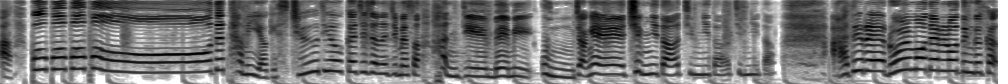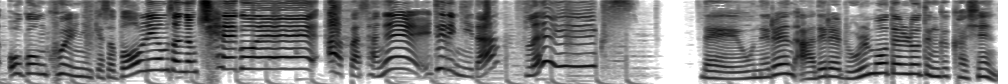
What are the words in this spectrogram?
아, 뿌뿌뿌뿌 듯함이 여기 스튜디오까지 전해지면서 한디의 맴이 웅장해 집니다. 집니다. 집니다. 아들의 롤모델로 등극한 5091님께서 볼륨 선정 최고의 아빠상을 드립니다. Flex! 네, 오늘은 아들의 롤모델로 등극하신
